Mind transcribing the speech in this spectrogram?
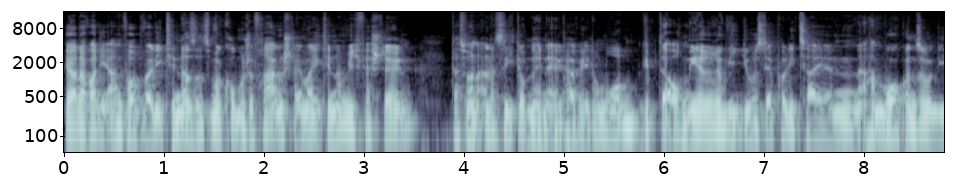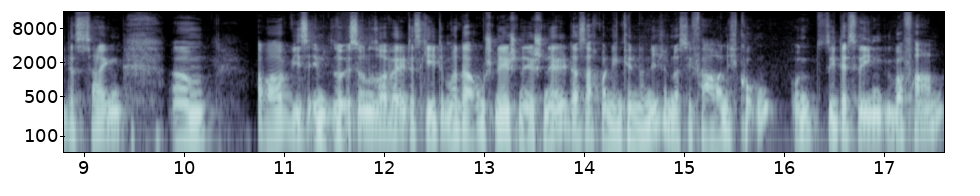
da war die Antwort, weil die Kinder sonst immer komische Fragen stellen, weil die Kinder mich feststellen, dass man alles sieht um den LKW drumherum. Gibt da auch mehrere Videos der Polizei in Hamburg und so, die das zeigen. Ähm, aber wie es eben so ist in unserer Welt, es geht immer darum, schnell, schnell, schnell. Das sagt man den Kindern nicht und dass die Fahrer nicht gucken und sie deswegen überfahren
